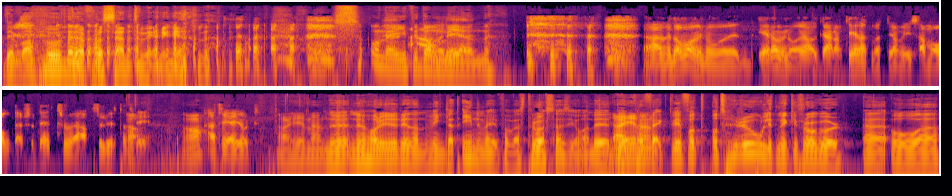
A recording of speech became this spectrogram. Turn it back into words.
det var 100 procent meningen. Och nej, inte ja, de det... igen. nej, men de har vi nog, er har vi nog, jag har garanterat mött dem i samma ålder, så det tror jag absolut att, ja. vi, ja. att vi har gjort. Nu, nu har du ju redan vinklat in mig på Västerås här Johan, det, det är perfekt. Vi har fått otroligt mycket frågor, eh, och eh,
